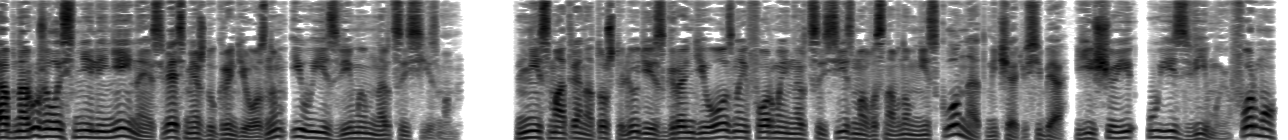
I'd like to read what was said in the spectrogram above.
обнаружилась нелинейная связь между грандиозным и уязвимым нарциссизмом. Несмотря на то, что люди с грандиозной формой нарциссизма в основном не склонны отмечать у себя еще и уязвимую форму,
